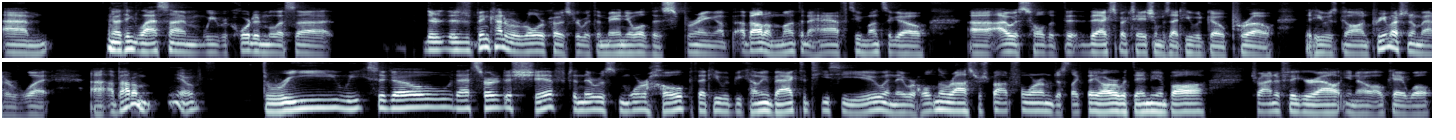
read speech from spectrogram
Um, you know, I think last time we recorded Melissa, there, has been kind of a roller coaster with Emmanuel this spring. About a month and a half, two months ago, uh, I was told that the, the, expectation was that he would go pro, that he was gone pretty much no matter what. Uh, about a you know three weeks ago, that started to shift, and there was more hope that he would be coming back to TCU, and they were holding a roster spot for him, just like they are with Damion Baugh, trying to figure out, you know, okay, well,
